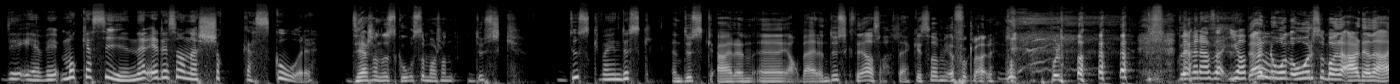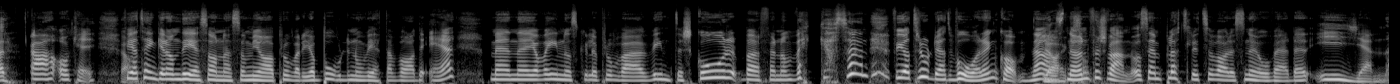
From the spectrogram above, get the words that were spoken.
Det är vi. Mockasiner, är det sådana tjocka skor? Det er sånne sko som har sånn dusk. Dusk, vad är en dusk? En dusk er en eh, Ja, det er en dusk, det, altså. Det er ikke så mye å forklare. Nej, men alltså, Det prov- noen ord som bare er det det. Ja, okej. För Ja. jag tänker om det är sådana som jag provade, jag borde nog veta vad det är. Men eh, jag var inne och skulle prova vinterskor bara för någon vecka sedan. För jag trodde att våren kom när Ja, snön exakt. försvann. Och sen plötsligt så var det snöoväder igen.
